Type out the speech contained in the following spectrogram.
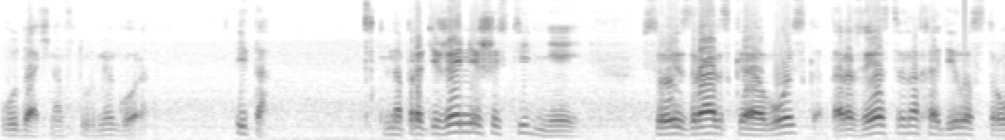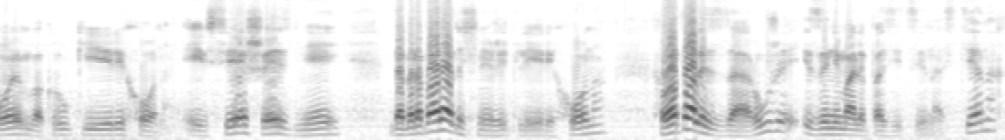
в удачном штурме города. Итак, на протяжении шести дней – все израильское войско торжественно ходило строем вокруг Иерихона, и все шесть дней добропорядочные жители Иерихона хватались за оружие и занимали позиции на стенах.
